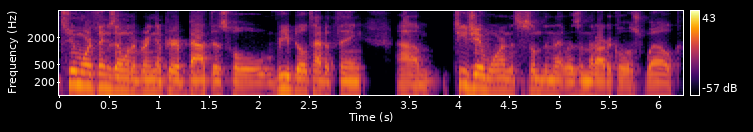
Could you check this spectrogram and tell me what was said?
two more things I want to bring up here about this whole rebuild type of thing. Um, TJ Warren, this is something that was in that article as well,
